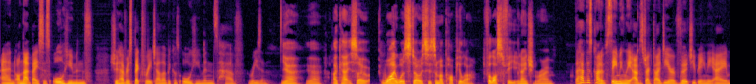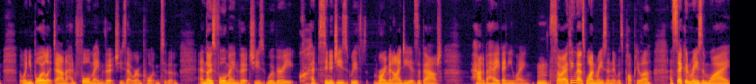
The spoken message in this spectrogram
And on that basis, all humans should have respect for each other because all humans have reason. Yeah, yeah. Okay, so why was Stoicism a popular philosophy in ancient Rome? They have this kind of seemingly abstract idea of virtue being the aim, but when you boil it down, they had four main virtues that were important to them. And those four main virtues were very, had synergies with Roman ideas about how to behave anyway. Hmm. So I think that's one reason it was popular. A second reason why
